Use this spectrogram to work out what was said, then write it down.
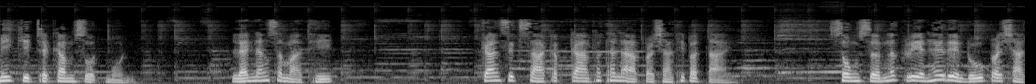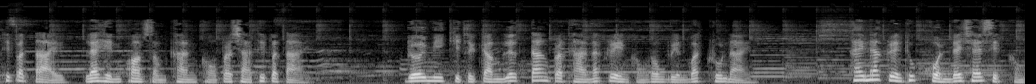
มีกิจกรรมสวดมนต์และนั่งสมาธิ การศึกษากับการพัฒนาประชาธิปไตย ส่งเสริมนักเรียนให้เรียนรู้ประชาธิปไตยและเห็นความสำคัญของประชาธิปไตย โดยมีกิจกรรมเลือกตั้งประธานนักเรียนของโรงเรียนวัดครูใน ให้นักเรียนทุกคนได้ใช้สิทธิ์ของ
